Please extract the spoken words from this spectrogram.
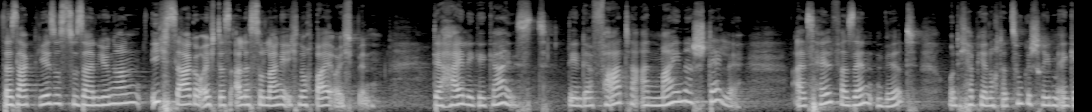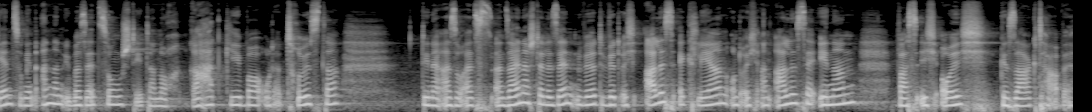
da sagt Jesus zu seinen Jüngern, ich sage euch das alles, solange ich noch bei euch bin. Der Heilige Geist, den der Vater an meiner Stelle als Helfer senden wird, und ich habe hier noch dazu geschrieben, Ergänzung, in anderen Übersetzungen steht da noch Ratgeber oder Tröster den er also als, an seiner Stelle senden wird, wird euch alles erklären und euch an alles erinnern, was ich euch gesagt habe.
